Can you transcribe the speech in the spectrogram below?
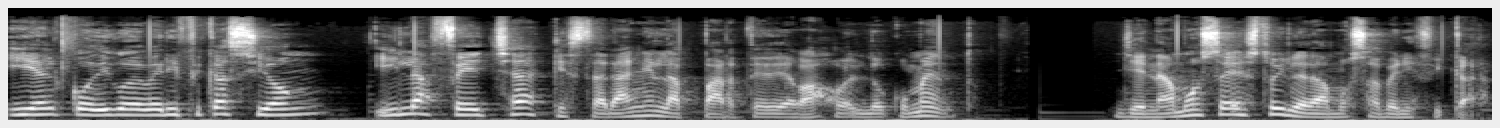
y el código de verificación y la fecha que estarán en la parte de abajo del documento. Llenamos esto y le damos a verificar.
